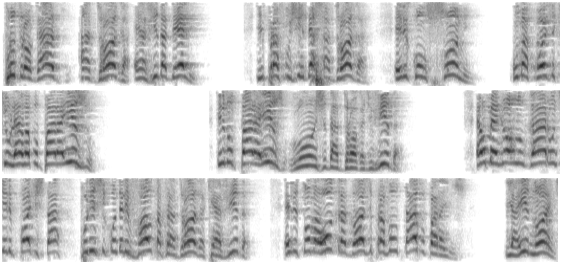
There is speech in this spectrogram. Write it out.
Para o drogado, a droga é a vida dele. E para fugir dessa droga, ele consome uma coisa que o leva para o paraíso. E no paraíso, longe da droga de vida, é o melhor lugar onde ele pode estar. Por isso que quando ele volta para a droga, que é a vida, ele toma outra dose para voltar para o paraíso. E aí nós,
